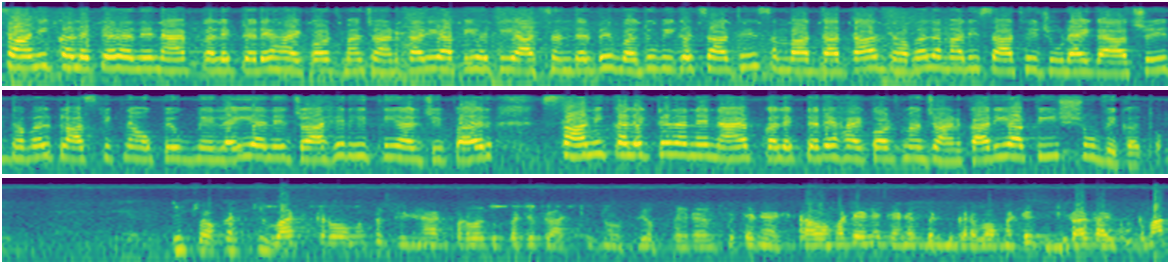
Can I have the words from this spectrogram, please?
સ્થાનિક કલેક્ટર અને નાયબ કલેક્ટરે હાઈકોર્ટમાં જાણકારી આપી હતી. આ સંદર્ભે વધુ વિગત સાથે સંવાદદાતા ધવલ અમારી સાથે જોડાઈ ગયા છે. ધવલ પ્લાસ્ટિકના ઉપયોગને લઈ અને જાહેર હિતની અરજી પર સ્થાનિક કલેક્ટર અને નાયબ કલેક્ટરે હાઈકોર્ટમાં જાણકારી આપી. શું વિગતો? જે ચોક્કસથી વાત કરવામાં તો ગિરનાર પર્વત ઉપર જે પ્લાસ્ટિકનો ઉપયોગ થઈ રહ્યો છે, તેને અટકાવવા માટે અને તેને બંધ કરવા માટે ગુજરાત હાઈકોર્ટમાં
